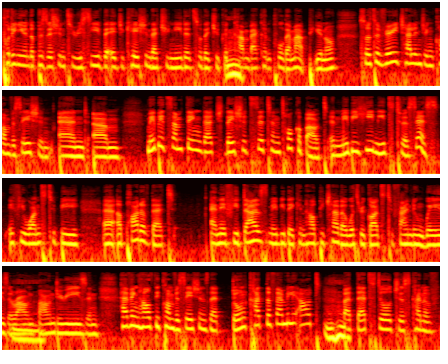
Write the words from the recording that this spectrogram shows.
putting you in the position to receive the education that you needed so that you could Mm. come back and pull them up, you know? So it's a very challenging conversation. And um, maybe it's something that they should sit and talk about. And maybe he needs to assess if he wants to be uh, a part of that. And if he does, maybe they can help each other with regards to finding ways around mm-hmm. boundaries and having healthy conversations that don't cut the family out, mm-hmm. but that still just kind of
